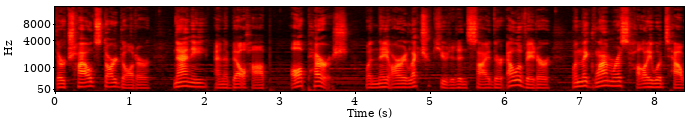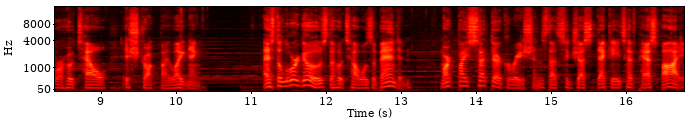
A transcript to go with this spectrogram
their child star daughter, Nanny, and a bellhop all perish when they are electrocuted inside their elevator when the glamorous Hollywood Tower Hotel is struck by lightning. As the lore goes, the hotel was abandoned, marked by set decorations that suggest decades have passed by.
